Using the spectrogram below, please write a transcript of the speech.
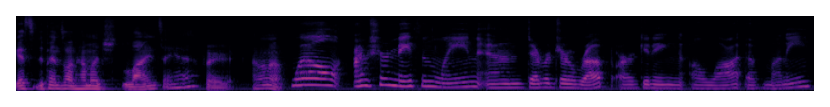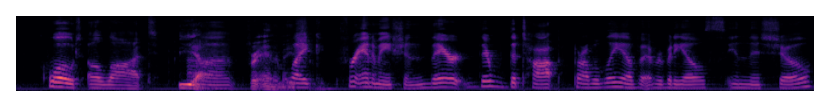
Guess it depends on how much lines they have, or I don't know. Well, I'm sure Nathan Lane and Deborah Jo Rupp are getting a lot of money. Quote a lot. Yeah, Uh, for animation. like for animation they're they're the top probably of everybody else in this show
